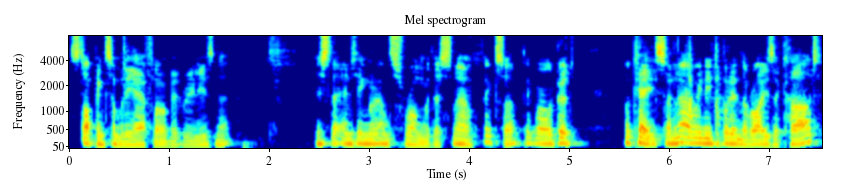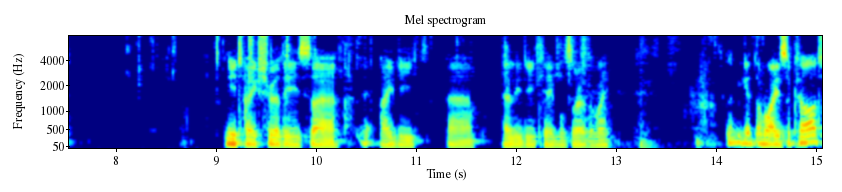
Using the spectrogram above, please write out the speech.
Stopping some of the airflow a bit really, isn't it? Is there anything else wrong with this? No, I think so. I think we're all good. Okay, so now we need to put in the riser card. Need to make sure these uh, IDE uh, LED cables are out of the way. Let me get the riser card.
